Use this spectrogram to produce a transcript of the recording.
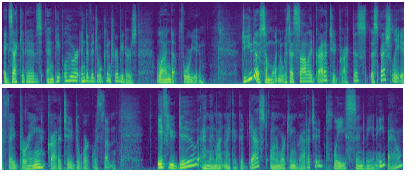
executives, and people who are individual contributors lined up for you. Do you know someone with a solid gratitude practice, especially if they bring gratitude to work with them? If you do, and they might make a good guest on Working Gratitude, please send me an email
